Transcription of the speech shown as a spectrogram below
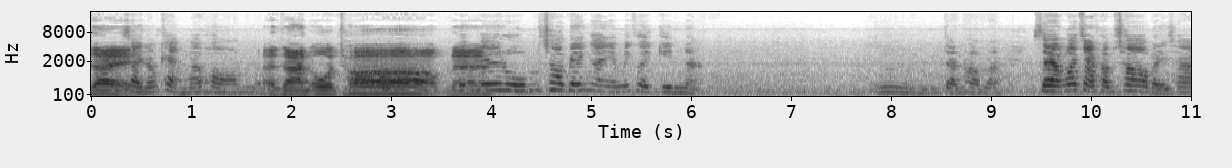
ใช่ใส่น้ำแข็งมาพร้อม อาจารย์โอชอบนะไม่ไม่รู้ชอบได้ไงยังไม่เคยกินอะ อืมอาจันทอมอะแสดงว่าอาจันทอมชอบอะดิชา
